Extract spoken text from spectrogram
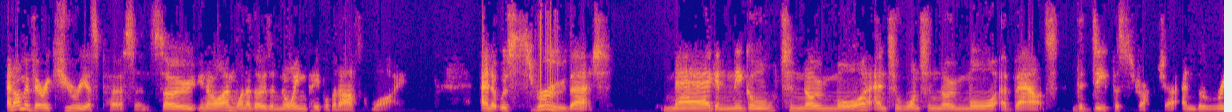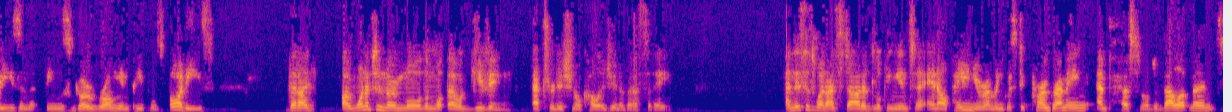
and I'm a very curious person. So, you know, I'm one of those annoying people that ask why. And it was through that nag and niggle to know more and to want to know more about the deeper structure and the reason that things go wrong in people's bodies that I I wanted to know more than what they were giving at traditional college university. And this is when I started looking into NLP, neuro linguistic programming, and personal development,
